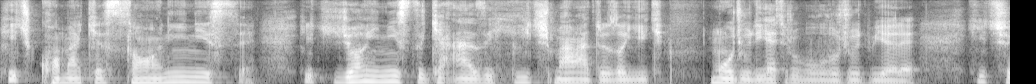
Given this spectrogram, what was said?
هیچ کمک ثانی نیسته. هیچ جایی نیست که از هیچ محمد رضا یک موجودیتی رو به وجود بیاره. هیچ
